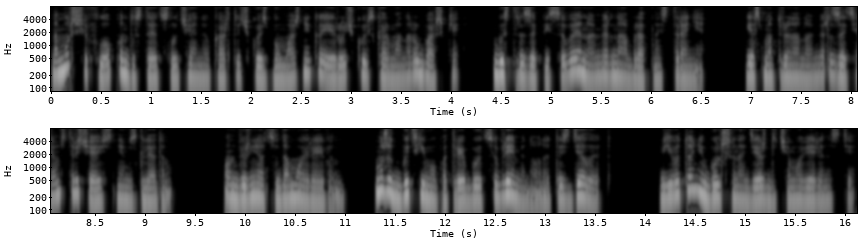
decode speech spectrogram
Наморщив лоб, он достает случайную карточку из бумажника и ручку из кармана рубашки, быстро записывая номер на обратной стороне. Я смотрю на номер, затем встречаюсь с ним взглядом. Он вернется домой, Рейвен. Может быть, ему потребуется время, но он это сделает. В его тоне больше надежды, чем уверенности.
